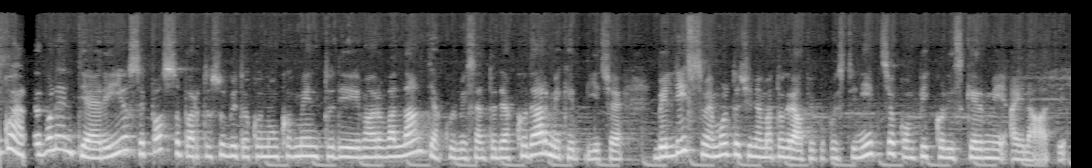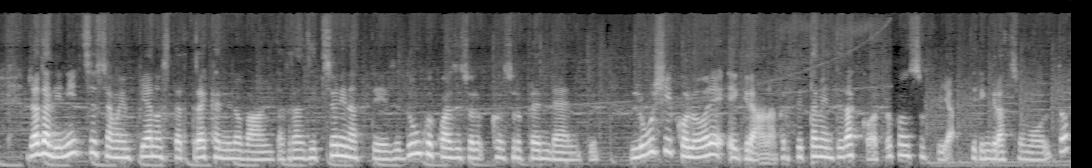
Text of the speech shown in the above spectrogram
Guarda, volentieri. Io se posso parto subito con un commento di Mauro Vallanti a cui mi sento di accodarmi che dice Bellissimo e molto cinematografico questo inizio con piccoli schermi ai lati. Già dall'inizio siamo in pieno Star Trek anni 90, transizioni inattese, dunque quasi sor- sorprendenti. Luci, colore e grana, perfettamente d'accordo con Sofia. Ti ringrazio molto.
